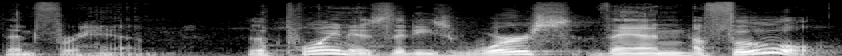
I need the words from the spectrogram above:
than for him. The point is that he's worse than a fool.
